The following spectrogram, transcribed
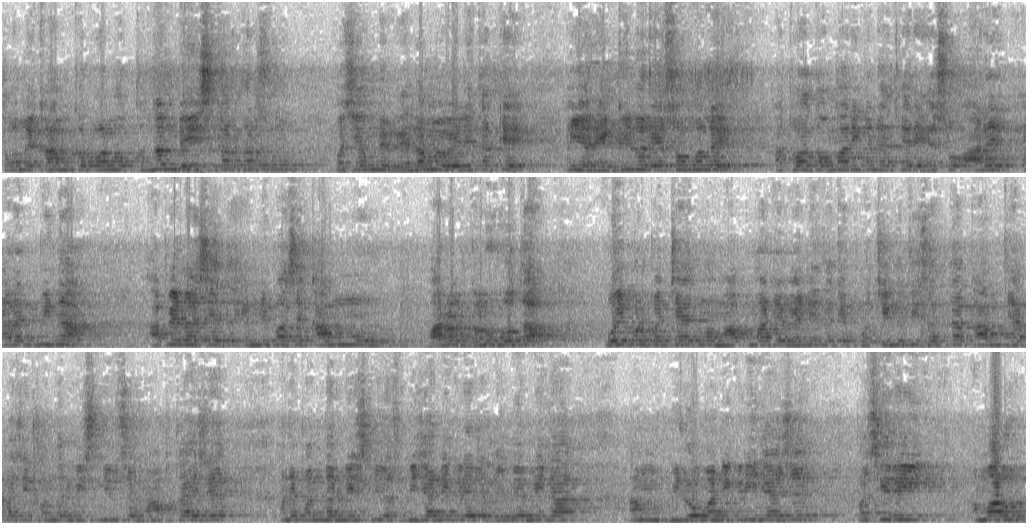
તો અમે કામ કરવાનો તદ્દન બહિષ્કાર કરશું. પછી અમને વહેલામાં વહેલી તકે અહીંયા રેગ્યુલર એસો મળે, અથવા તો અમારી કને અત્યારે એસો આર આરએનબીના આપેલા છે, તો એમની પાસે કામનું ભારણ ઘણું હોતા કોઈ પણ પંચાયતમાં માપ માટે વહેલી તકે પહોંચી નથી શકતા. કામ થયા પછી પંદર વીસ દિવસે માપ થાય છે અને પંદર વીસ દિવસ બીજા નીકળે એટલે બે બે મહિના આમ બિલોમાં નીકળી જાય છે. પછી રહી અમારું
